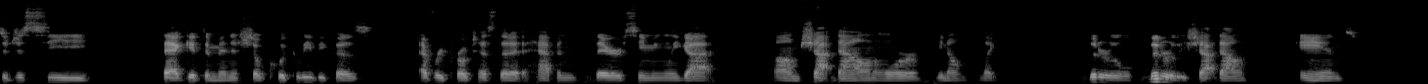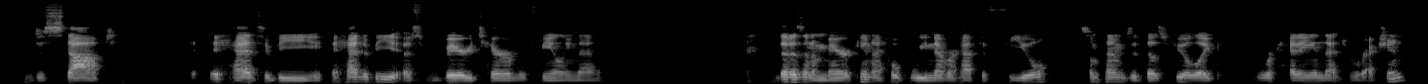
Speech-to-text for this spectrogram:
to just see that get diminished so quickly because every protest that happened there seemingly got um, shot down or you know like literal literally shot down and just stopped it- it had to be it had to be a very terrible feeling that that as an american i hope we never have to feel sometimes it does feel like we're heading in that direction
